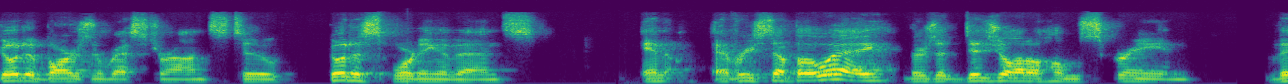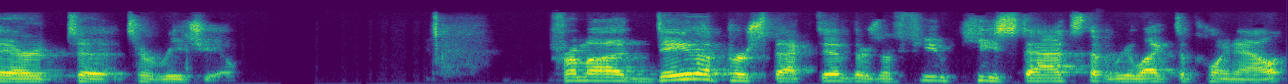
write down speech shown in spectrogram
go to bars and restaurants, to go to sporting events, and every step of the way, there's a digital out of home screen there to, to reach you. From a data perspective, there's a few key stats that we like to point out.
